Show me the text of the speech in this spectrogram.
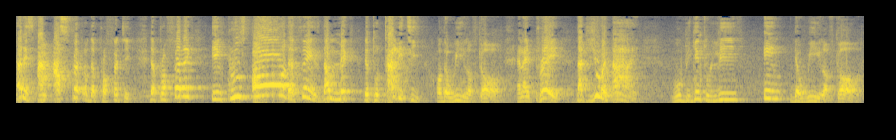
That is an aspect of the prophetic. The prophetic includes all the things that make the totality of the will of God. And I pray that you and I will begin to live in the will of God.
